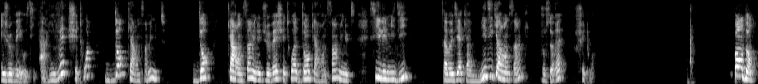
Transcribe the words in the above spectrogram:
et je vais aussi arriver chez toi dans 45 minutes. Dans 45 minutes, je vais chez toi dans 45 minutes. S'il est midi, ça veut dire qu'à midi 45, je serai chez toi. Pendant.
